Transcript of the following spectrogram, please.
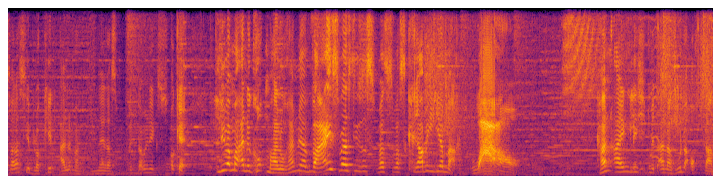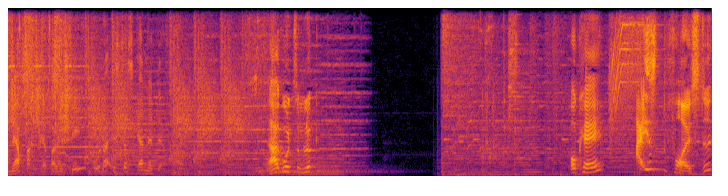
Was war das hier? Blockiert alle Mann. Ne, das bringt glaube ich nichts. Okay. Lieber mal eine Gruppenheilung haben. Wer weiß, was dieses, was, was Krabby hier macht. Wow! Kann eigentlich mit einer Rune auch da Mehrfachtreffer geschehen? Oder ist das eher nicht der Fall? Ja gut, zum Glück. Okay. Eisenfäuste,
